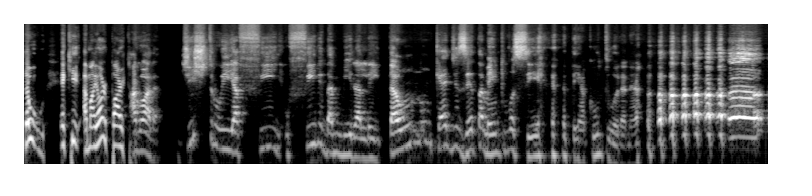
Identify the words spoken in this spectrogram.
Então, é que a maior parte. Agora, destruir fi, o filho da Mira Leitão não quer dizer também que você tem a cultura, né?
